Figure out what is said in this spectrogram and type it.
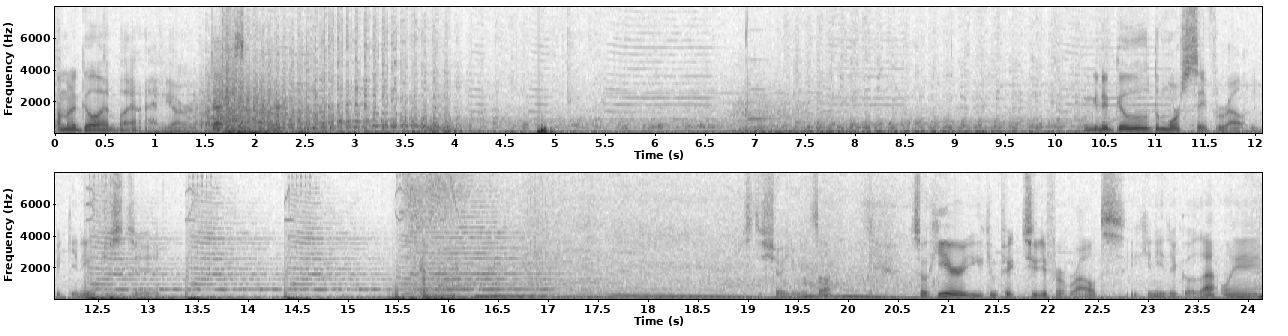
I'm gonna go ahead and buy a heavy armor. That doesn't matter gonna go the more safe route in the beginning, just to... Just to show you what's up. So here, you can pick two different routes. You can either go that way,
